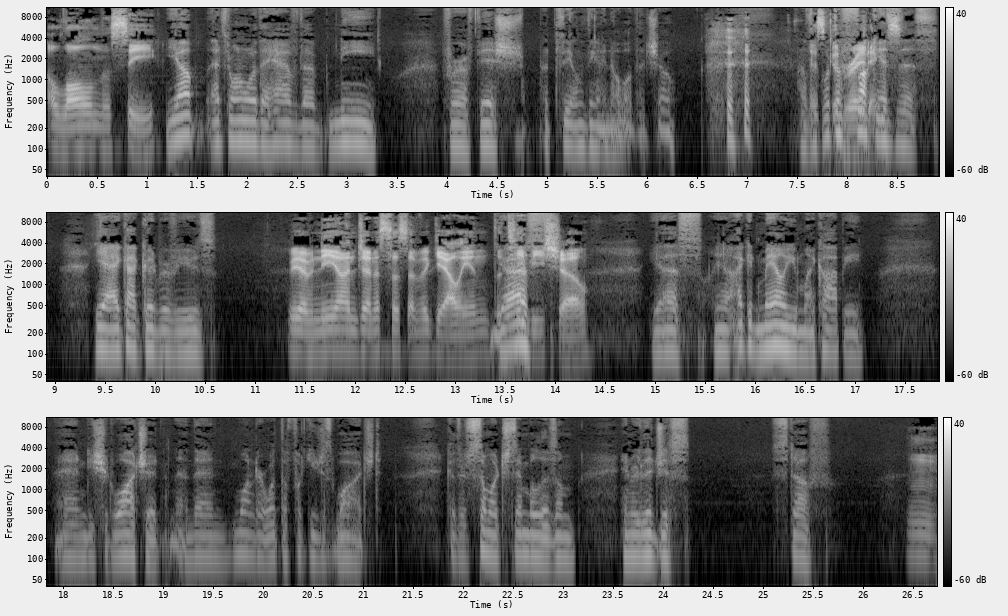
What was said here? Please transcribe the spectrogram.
A Lull in the Sea. Yep, that's the one where they have the knee for a fish. That's the only thing I know about that show. I was like, what the fuck is this? Yeah, it got good reviews. We have Neon Genesis Evangelion, the Yes. TV show. Yes, you know, I could mail you my copy, and you should watch it, and then wonder what the fuck you just watched, because there's so much symbolism and religious stuff. Hmm.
